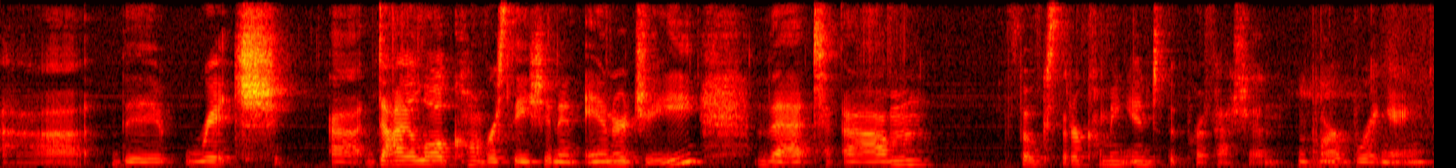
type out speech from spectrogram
uh, the rich uh, dialogue, conversation, and energy that um, folks that are coming into the profession are bringing.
